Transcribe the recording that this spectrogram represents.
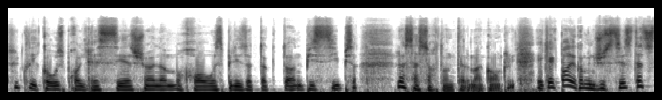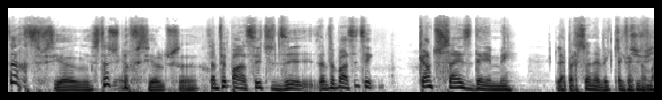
toutes les causes progressistes, je suis un homme rose, puis les autochtones, puis ci, puis ça. Là, ça se retourne tellement contre lui. Et quelque part, il y a comme une justice. C'était artificiel, c'était superficiel, tout ça. Ça me fait penser, tu dis, ça me fait penser, tu sais, quand tu cesses d'aimer la personne avec qui tu vis,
